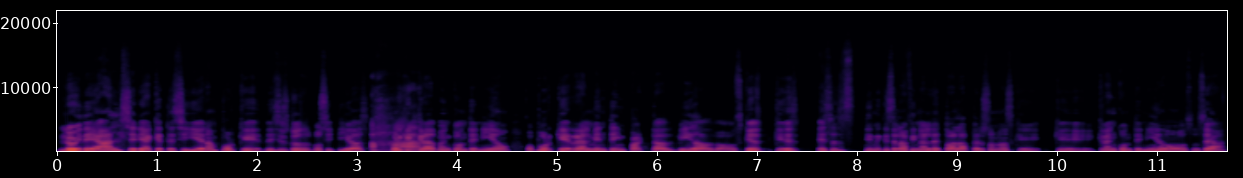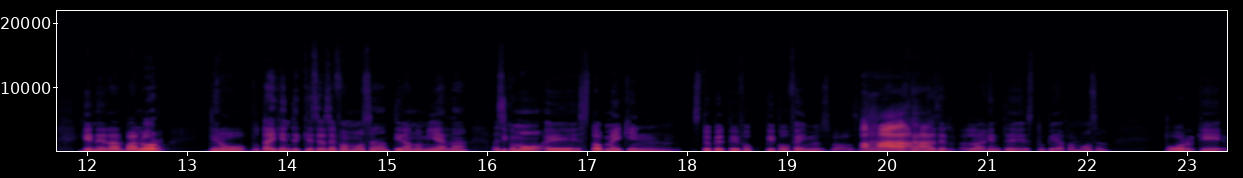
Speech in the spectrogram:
lo ideal sería que te siguieran porque decís cosas positivas, Ajá. porque creas buen contenido o porque realmente impactas vidas, vamos, que, que es- esa es- tiene que ser la final de todas las personas que, que crean contenido, vamos, o sea, generar valor, pero puta, hay gente que se hace famosa tirando mierda, así como eh, stop making stupid people, people famous, vamos, o sea, Ajá, dejar ajá. de hacer a la gente estúpida famosa. Porque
